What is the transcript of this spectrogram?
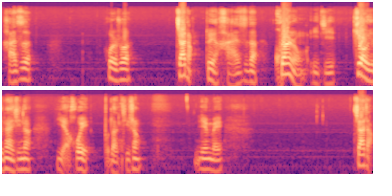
孩子或者说家长对孩子的宽容以及教育的耐心呢也会不断提升，因为家长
